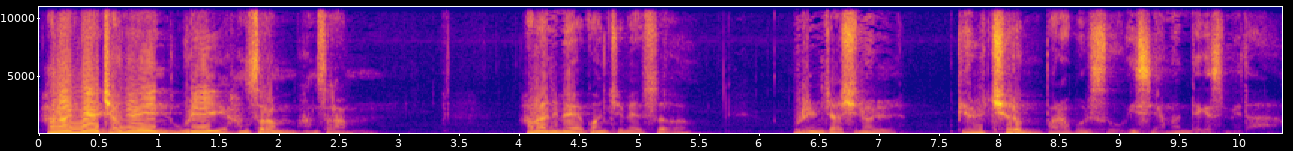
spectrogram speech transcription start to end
하나님의 자녀인 우리 한 사람 한 사람, 하나님의 관점에서 우리는 자신을 별처럼 바라볼 수 있어야만 되겠습니다.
